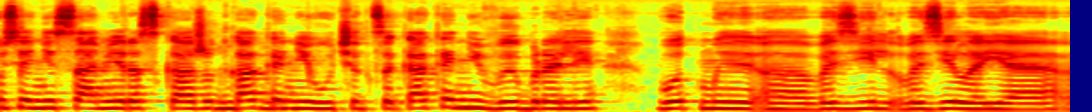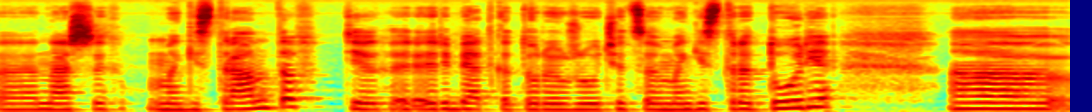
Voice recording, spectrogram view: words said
Пусть они сами расскажут, как они учатся, как они выбрали. Вот мы э, возили, возила я э, наших магистрантов, тех ребят, которые уже учатся в магистратуре, э,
